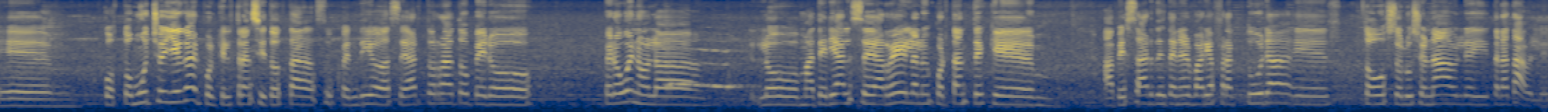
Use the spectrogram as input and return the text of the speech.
Eh, costó mucho llegar porque el tránsito está suspendido hace harto rato, pero, pero bueno, la, lo material se arregla, lo importante es que a pesar de tener varias fracturas, es todo solucionable y tratable.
